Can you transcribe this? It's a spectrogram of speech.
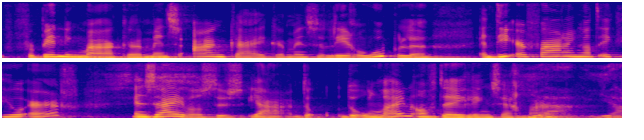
verbinding maken, mensen aankijken, mensen leren hoepelen. En die ervaring had ik heel erg. En zij was dus ja, de, de online afdeling, zeg maar. Ja, ja.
